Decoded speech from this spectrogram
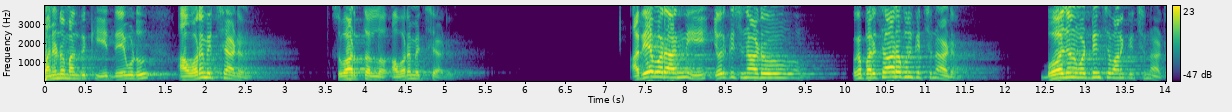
పన్నెండు మందికి దేవుడు ఆ వరం ఇచ్చాడు సువార్తల్లో ఆ వరం ఇచ్చాడు అదే వరాన్ని ఎవరికి ఇచ్చినాడు ఒక పరిచారకునికి ఇచ్చినాడు. భోజనం వడ్డించే వానికి ఇచ్చినాడు.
